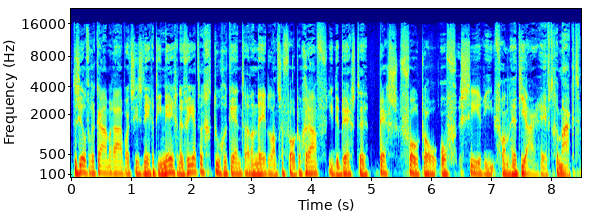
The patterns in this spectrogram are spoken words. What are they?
De zilveren camera wordt sinds 1949 toegekend aan een Nederlandse fotograaf... die de beste persfoto of serie van het jaar heeft gemaakt.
